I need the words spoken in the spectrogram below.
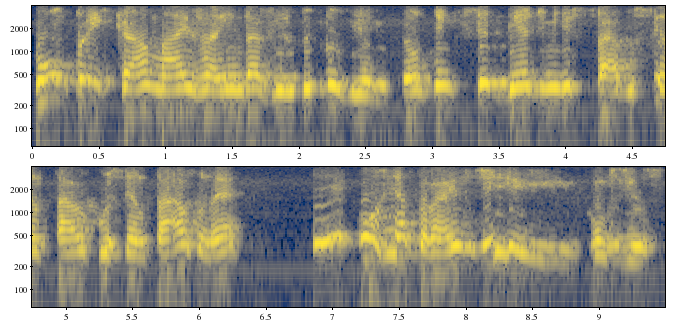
complicar mais ainda a vida do Cruzeiro. Então tem que ser bem administrado centavo por centavo, né? E correr atrás de, como se diz,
